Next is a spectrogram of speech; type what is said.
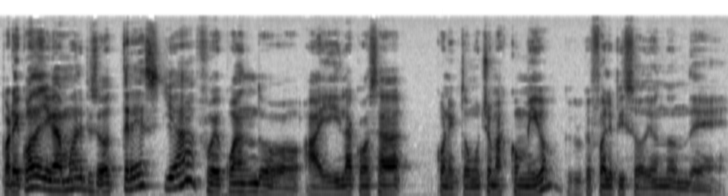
Por ahí cuando llegamos al episodio 3 ya fue cuando ahí la cosa conectó mucho más conmigo. Creo que fue el episodio en donde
